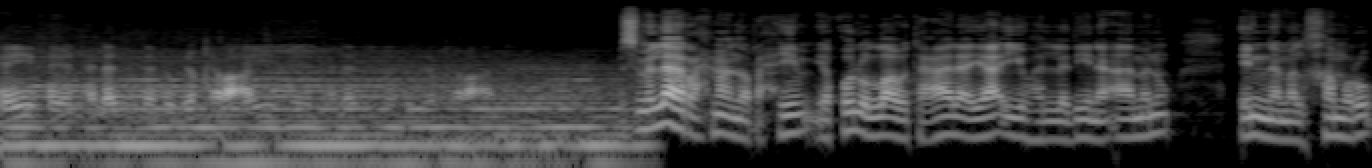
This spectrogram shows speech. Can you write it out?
كيف يتلذذ بقراءته. بسم الله الرحمن الرحيم. يقول الله تعالى يا أيها الذين آمنوا إنما الخمر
